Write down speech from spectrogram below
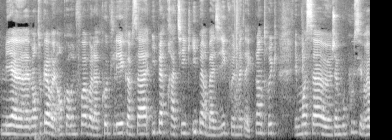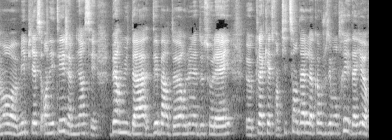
Mais, euh, mais, en tout cas, ouais, encore une fois, voilà, côtelé comme ça, hyper pratique, hyper basique, vous pouvez le mettre avec plein de trucs. Et moi ça, euh, j'aime beaucoup, c'est vraiment euh, mes pièces en été, j'aime bien, c'est Bermuda, débardeur, lunettes de soleil, claquettes, enfin petites sandales là comme je vous ai montré. D'ailleurs,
